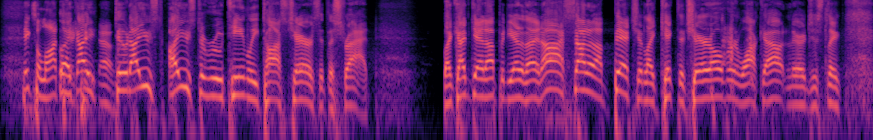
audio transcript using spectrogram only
It Takes a lot to Like I, dude, I used I used to routinely toss chairs at the Strat. Like I'd get up at the end of the night, ah, son of a bitch, and like kick the chair over and walk out, and they're just like,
